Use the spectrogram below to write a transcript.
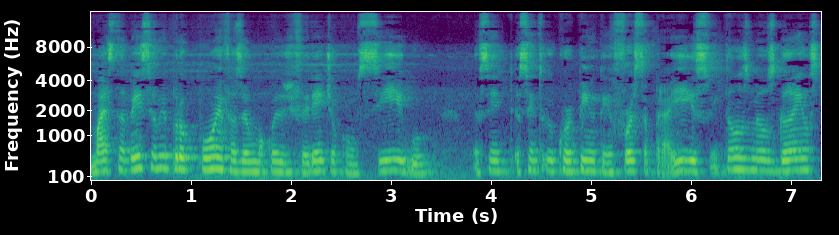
Mas também se eu me proponho a fazer alguma coisa diferente, eu consigo. Eu sinto, eu sinto que o corpinho tem força para isso. Então os meus ganhos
